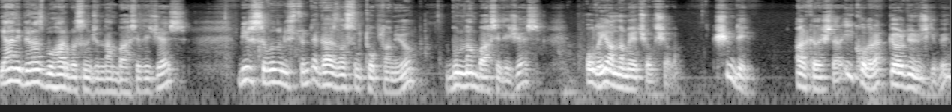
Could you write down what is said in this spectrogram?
Yani biraz buhar basıncından bahsedeceğiz. Bir sıvının üstünde gaz nasıl toplanıyor? Bundan bahsedeceğiz. Olayı anlamaya çalışalım. Şimdi arkadaşlar ilk olarak gördüğünüz gibi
